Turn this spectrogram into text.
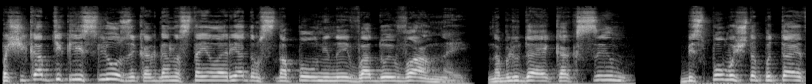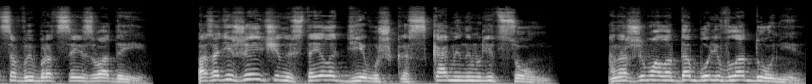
По щекам текли слезы, когда она стояла рядом с наполненной водой ванной, наблюдая, как сын беспомощно пытается выбраться из воды. Позади женщины стояла девушка с каменным лицом. Она сжимала до боли в ладони,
